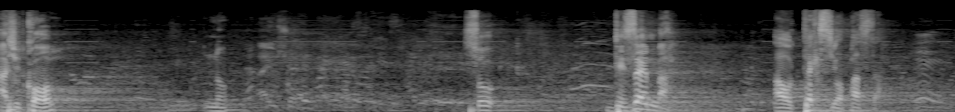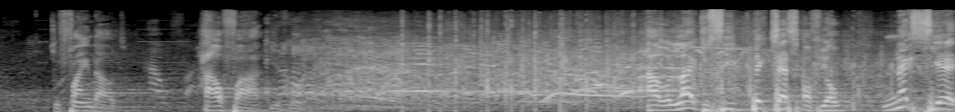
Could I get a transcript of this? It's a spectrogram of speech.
I should call? no. So, December, I'll text your pastor to find out how far you've gone. I would like to see pictures of your next year,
